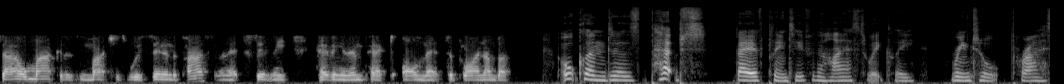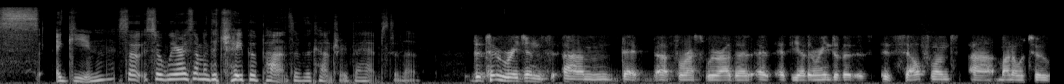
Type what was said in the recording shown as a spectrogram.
sale market as much as we've seen in the past, and that's certainly having an impact on that supply number. Auckland has pipped Bay of Plenty for the highest weekly rental price again. So, so where are some of the cheaper parts of the country, perhaps, to live? The two regions um, that uh, for us we're either at, at, the other end of it is, is Southland, uh, Manawatu,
